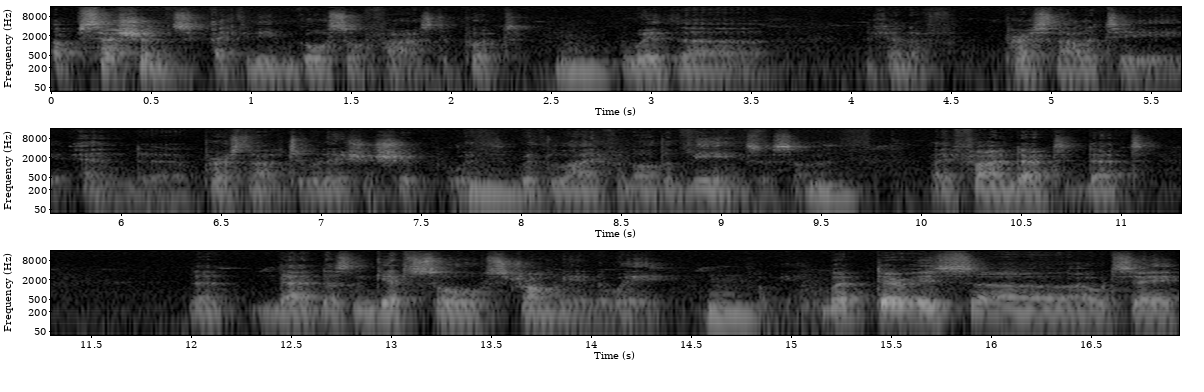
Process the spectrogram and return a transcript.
obsessions I can even go so far as to put Mm. with uh, a kind of personality and uh, personality relationship with, Mm. with life and other beings or so on. Mm. I find that that that that doesn't get so strongly in the way Mm. for me. But there is, uh, I would say,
